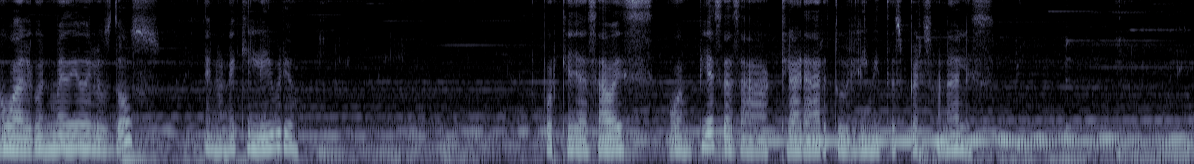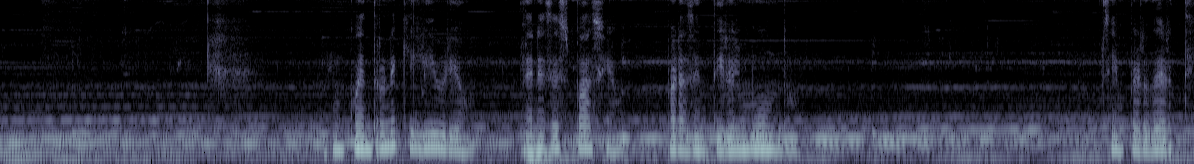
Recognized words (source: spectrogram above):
¿O algo en medio de los dos, en un equilibrio? Porque ya sabes o empiezas a aclarar tus límites personales. Encuentra un equilibrio en ese espacio para sentir el mundo sin perderte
